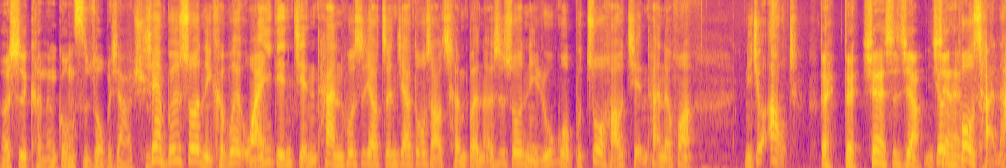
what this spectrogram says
而是可能公司做不下去。现在不是说你可不可以晚一点减碳，或是要增加多少成本，而是说你如果不做好减碳的话，你就 out。对对，现在是这样，现在破产了。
